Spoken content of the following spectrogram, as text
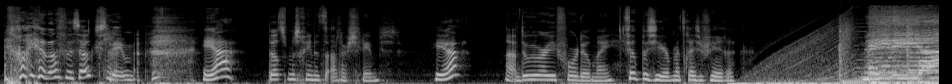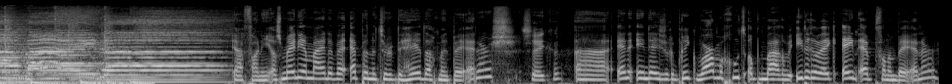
Oh ja, dat is ook slim. ja, Dat is misschien het allerslimst. ja. Nou, doe er je voordeel mee. Veel plezier met reserveren. Media. Ja, Fanny, als mediameiden, wij appen natuurlijk de hele dag met BN'ers. Zeker. Eh, en in deze rubriek Warme Goed openbaren we iedere week één app van een BN'er.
